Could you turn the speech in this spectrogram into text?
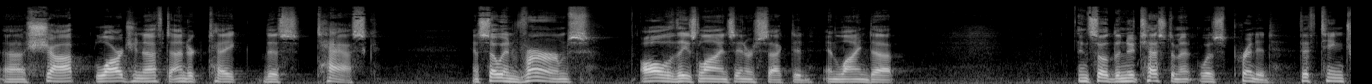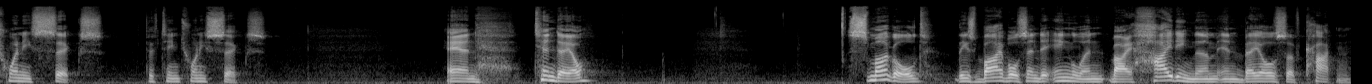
uh, shop large enough to undertake this task. And so in Worms, all of these lines intersected and lined up. And so the New Testament was printed 1526. 1526. And Tyndale smuggled these Bibles into England by hiding them in bales of cotton.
